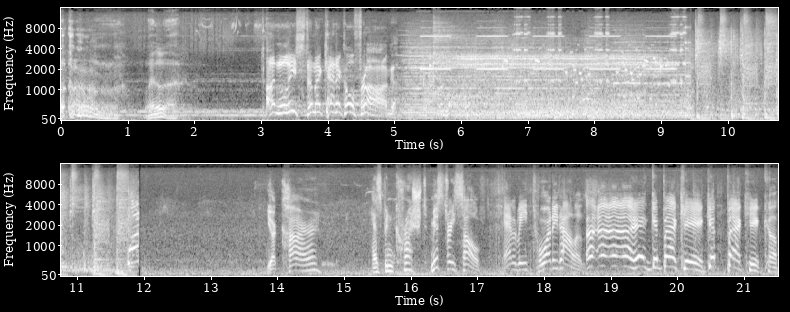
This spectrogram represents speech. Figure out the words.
well, uh, unleash the mechanical frog! Your car has been crushed. Mystery solved. That'll be $20. Uh, uh, uh, hey, get back here. Get back here, Cup.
